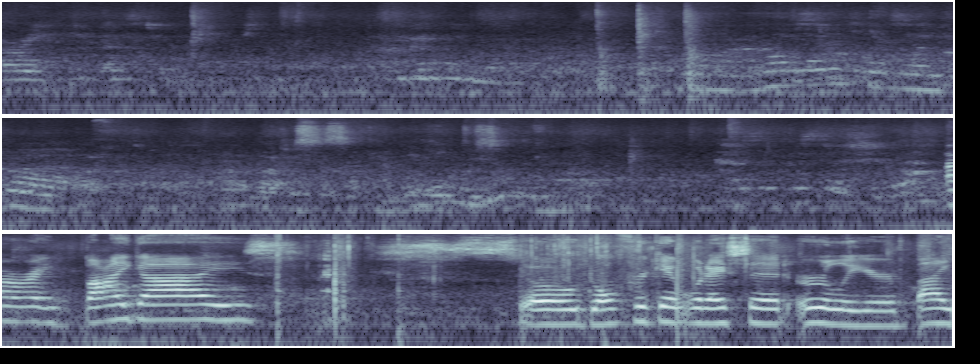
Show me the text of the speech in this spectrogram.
Alright, you guys. You're gonna be one. I don't want to play Minecraft. Just a second. I need to do something. Alright, bye guys. So don't forget what I said earlier. Bye.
